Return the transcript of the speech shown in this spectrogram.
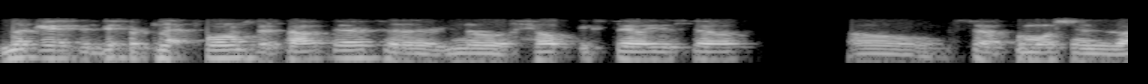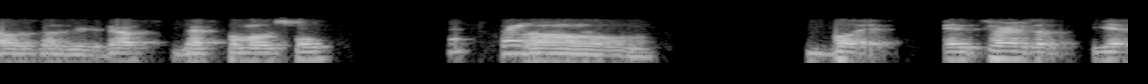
look at the different platforms that's out there to, you know, help excel yourself. Um, self promotion is always going to be the best, best promotion. That's great. Um, but in terms of yes,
